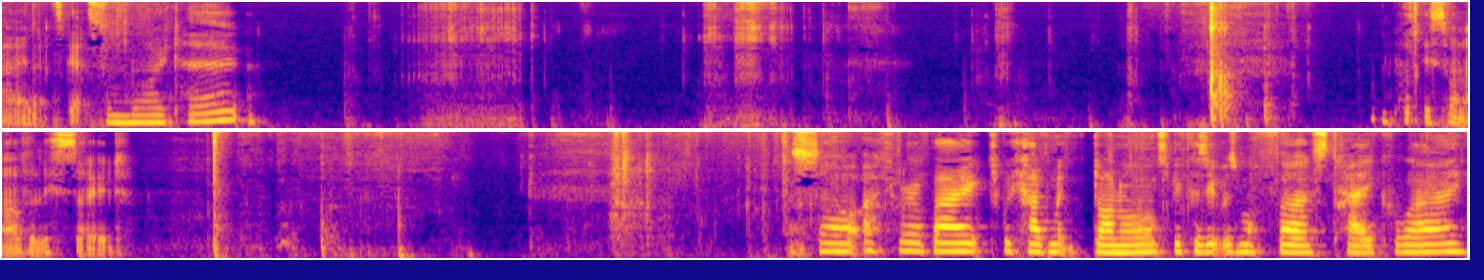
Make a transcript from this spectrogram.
Okay, let's get some white out. Put this one over this side. So after I baked, we had McDonald's because it was my first takeaway.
